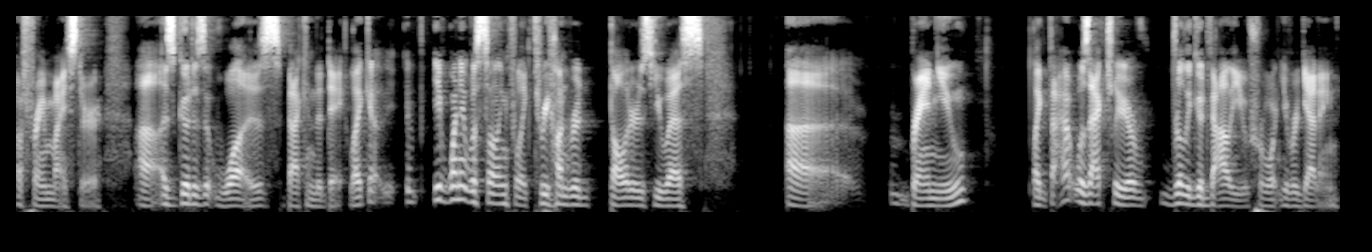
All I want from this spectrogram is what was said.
a FrameMeister uh, as good as it was back in the day. Like uh, when it was selling for like three hundred dollars US, uh, brand new, like that was actually a really good value for what you were getting.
